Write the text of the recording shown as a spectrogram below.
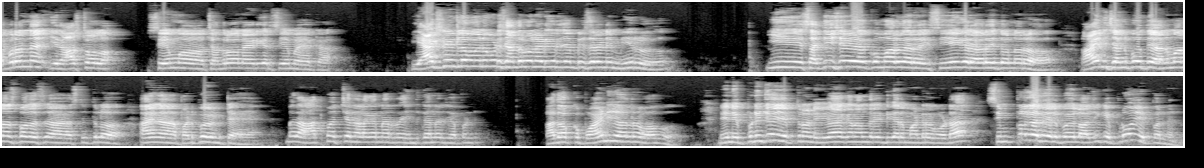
ఎవరన్నా ఈ రాష్ట్రంలో సీఎం చంద్రబాబు నాయుడు గారు సీఎం అయ్యాక ఈ యాక్సిడెంట్లో పోయినా కూడా చంద్రబాబు నాయుడు గారు చంపేశారని మీరు ఈ సతీష్ కుమార్ గారు సీఏ గారు ఎవరైతే ఉన్నారో ఆయన చనిపోతే అనుమానాస్పద స్థితిలో ఆయన పడిపోయి ఉంటే మరి ఆత్మహత్యను ఎలాగన్నారా? ఎందుకన్నారు చెప్పండి. అదొక పాయింట్ చాలరా బాబు. నేను ఎప్పటి నుంచో చెప్తున్నాను వివేకానంద రెడ్డి గారి మాట కూడా సింపుల్గా వెళ్ళిపోయే లాజిక్ ఎప్పుడో చెప్పాను నేను.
